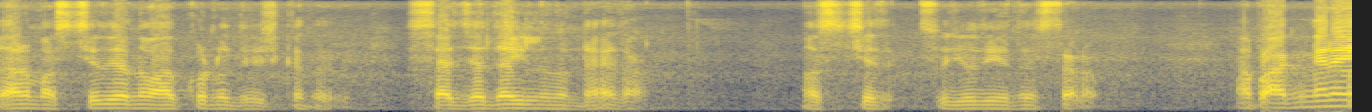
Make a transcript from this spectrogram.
അതാണ് മസ്ജിദ് എന്ന വാക്കുകൊണ്ട് ഉദ്ദേശിക്കുന്നത്. സജദയിൽ നിന്നുണ്ടായതാണ് മസ്ജിദ് സുജൂത് ചെയ്യുന്ന സ്ഥലം. അപ്പോൾ അങ്ങനെ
